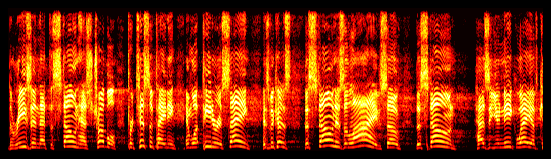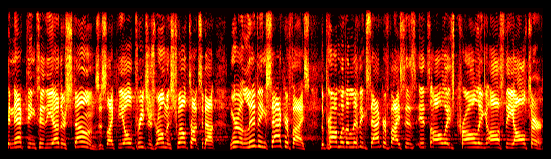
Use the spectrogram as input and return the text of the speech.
The reason that the stone has trouble participating in what Peter is saying is because the stone is alive. So the stone has a unique way of connecting to the other stones. It's like the old preachers, Romans 12 talks about we're a living sacrifice. The problem with a living sacrifice is it's always crawling off the altar.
